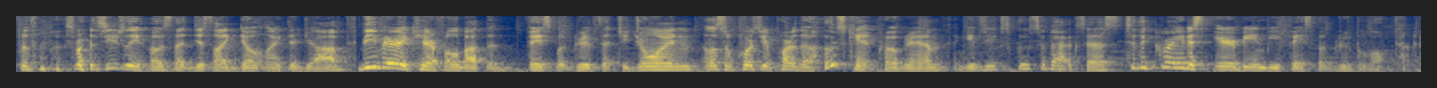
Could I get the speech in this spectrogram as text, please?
for the most part. It's usually hosts that just like don't like their job. Be very careful about the Facebook groups that you join, unless of course you're part of the Host Camp program that gives you exclusive access to the greatest Airbnb Facebook group of all time.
